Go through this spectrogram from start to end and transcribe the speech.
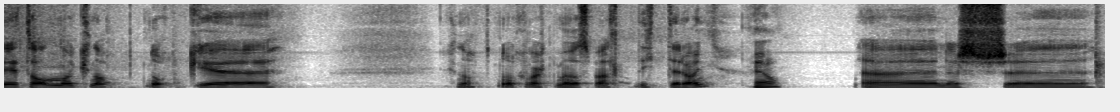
Reitan har knapt nok eh, Knapt nok vært med og spilt lite grann. Ja. Eh, ellers eh,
